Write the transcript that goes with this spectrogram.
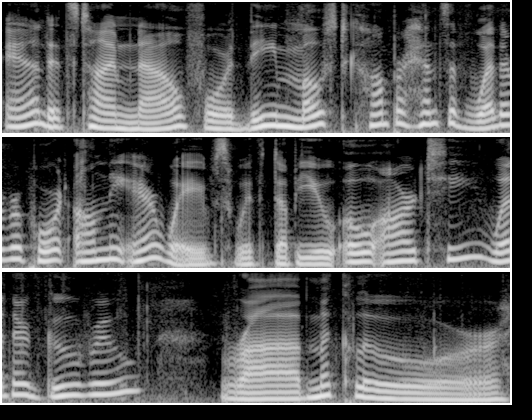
And it's time now for the most comprehensive weather report on the airwaves with WORT weather guru Rob McClure.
